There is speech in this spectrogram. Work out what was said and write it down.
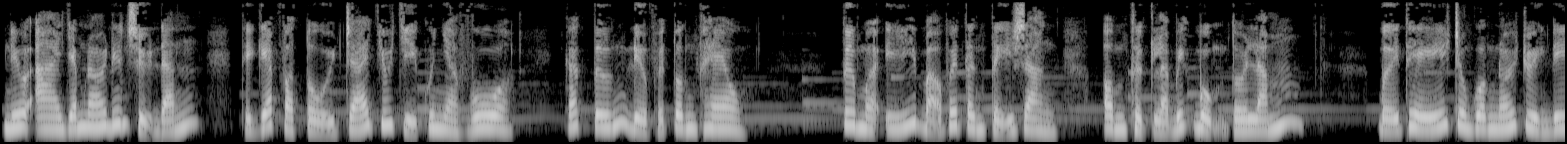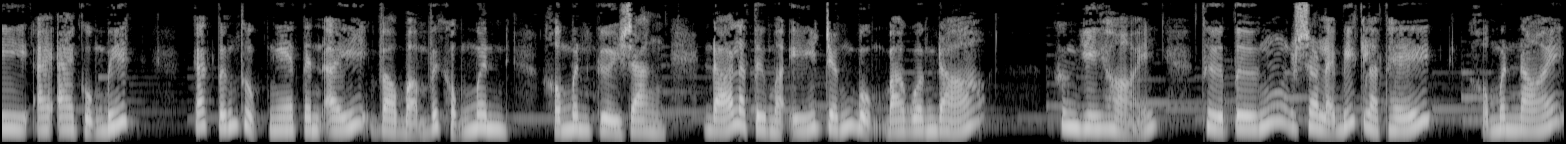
Nếu ai dám nói đến sự đánh, thì ghép vào tội trái chú chỉ của nhà vua, các tướng đều phải tuân theo. Tư Mã Ý bảo với Tân Tỷ rằng ông thực là biết bụng tôi lắm. Bởi thế trong quân nói truyền đi ai ai cũng biết. Các tướng thuộc nghe tin ấy vào bẩm với Khổng Minh. Khổng Minh cười rằng đó là Tư Mã Ý trấn bụng ba quân đó. Khương Duy hỏi, thừa tướng sao lại biết là thế? Khổng Minh nói,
